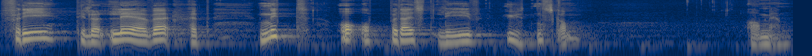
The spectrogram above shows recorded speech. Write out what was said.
Fri til å leve et nytt og oppreist liv uten skam. Amen.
